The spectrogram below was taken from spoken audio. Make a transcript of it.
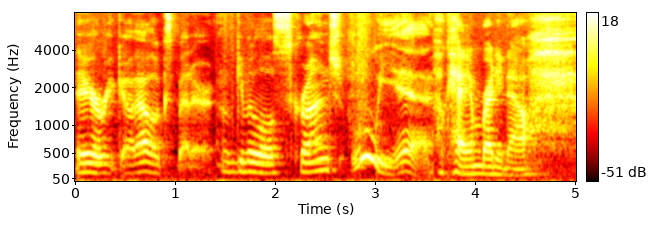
there we go, that looks better. I'll give it a little scrunch. Ooh, yeah. Okay, I'm ready now.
